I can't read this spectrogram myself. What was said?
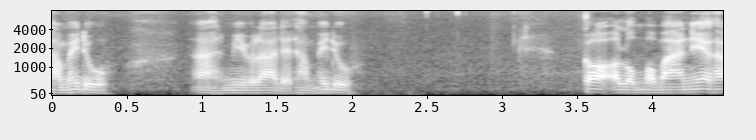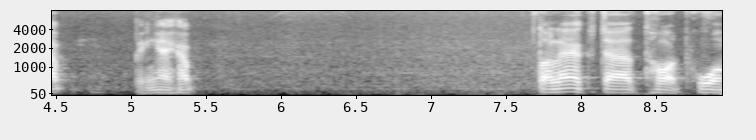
ทำให้ดูอ่ามีเวลาเดี๋ยวทำให้ดู ก็อารมณ์ประมาณนี้ครับ เป็นไงครับ ตอนแรกจะถอดพวง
